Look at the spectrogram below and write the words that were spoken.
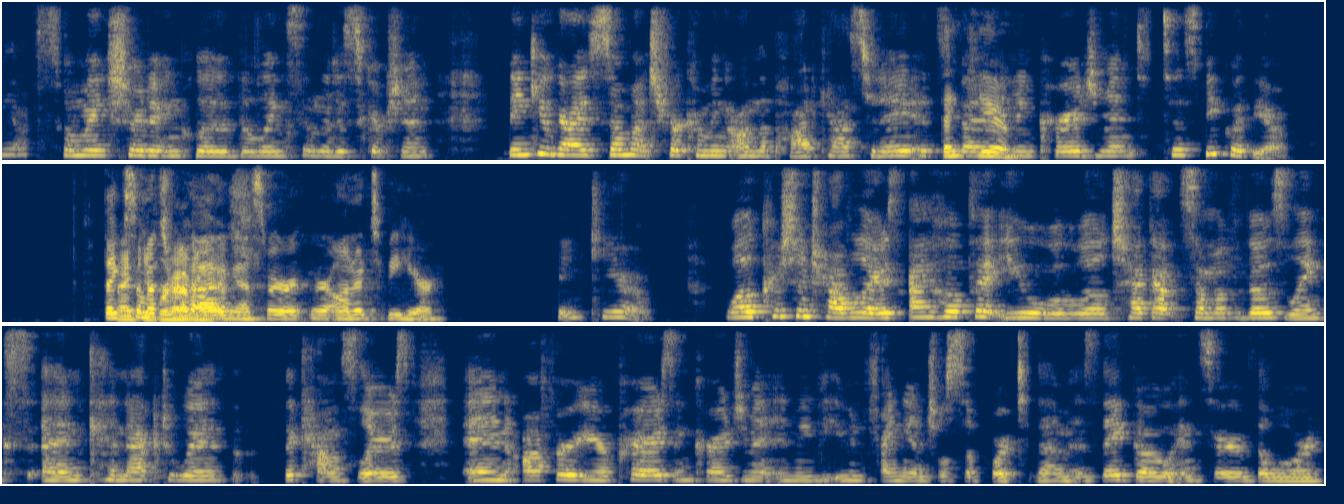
Yes, we'll make sure to include the links in the description. Thank you guys so much for coming on the podcast today. It's Thank been you. an encouragement to speak with you. Thanks Thank so much for, having, having us. us. We're, we're honored to be here. Thank you. Well, Christian travelers, I hope that you will check out some of those links and connect with the counselors and offer your prayers, encouragement, and maybe even financial support to them as they go and serve the Lord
